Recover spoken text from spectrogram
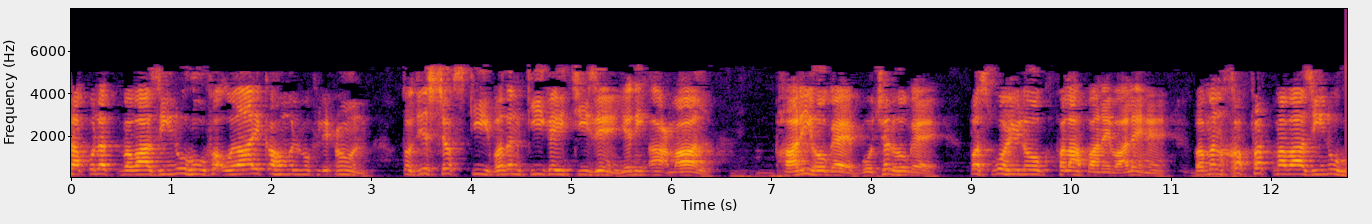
ثقلت موازینه فاولئک هم المفلحون۔ تو جس شخص کی وزن کی گئی چیزیں یعنی اعمال بھاری ہو گئے، بوجھل ہو گئے۔ پس وہی لوگ فلاح پانے والے ہیں۔ فمن خفت موازینه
